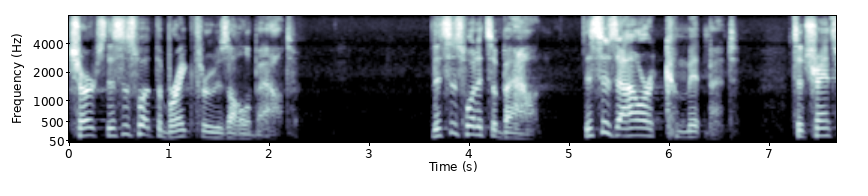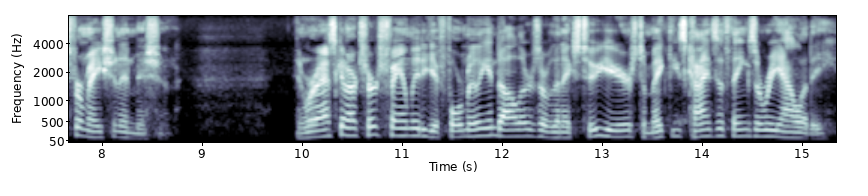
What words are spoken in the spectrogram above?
church, this is what the breakthrough is all about. This is what it's about. This is our commitment to transformation and mission. And we're asking our church family to give $4 million over the next two years to make these kinds of things a reality.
